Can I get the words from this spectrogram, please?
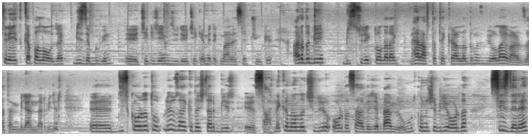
trade kapalı olacak. Biz de bugün e, çekeceğimiz videoyu çekemedik maalesef çünkü. Arada bir biz sürekli olarak her hafta tekrarladığımız bir olay var zaten bilenler bilir. E, Discord'da topluyoruz arkadaşlar bir e, sahne kanalı açılıyor. Orada sadece ben ve Umut konuşabiliyor. Orada sizlere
